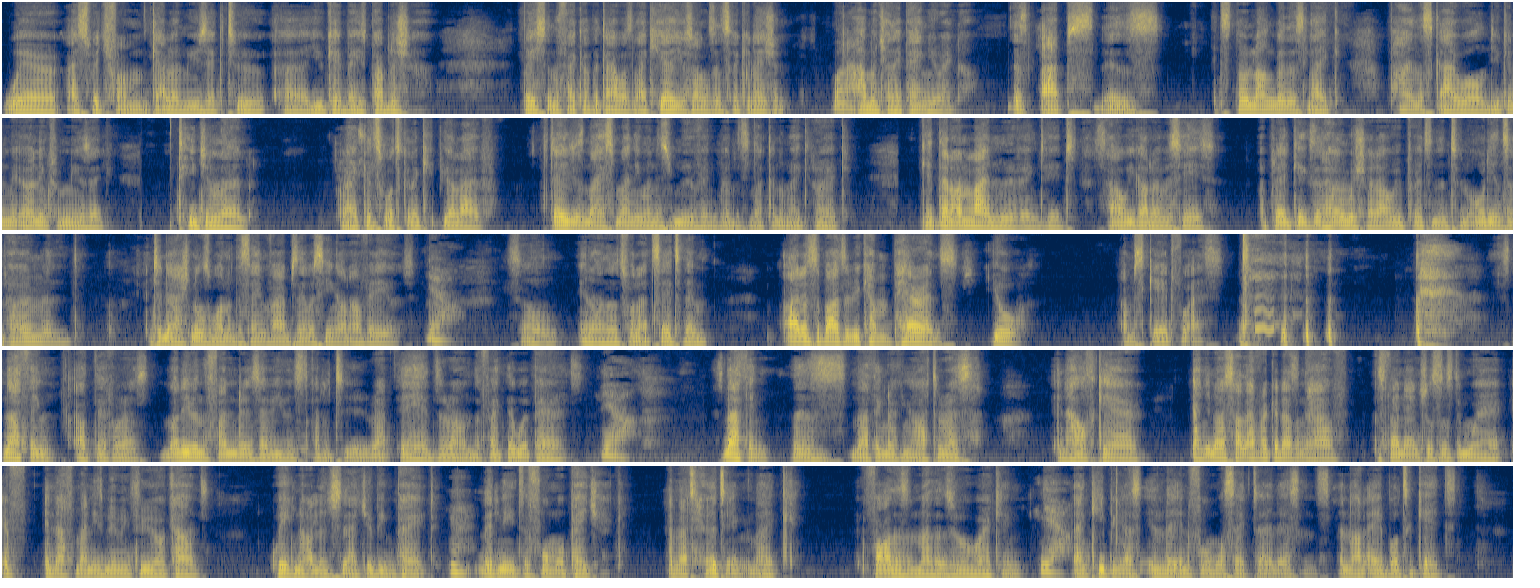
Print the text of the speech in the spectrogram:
where I switched from Gallo Music to a UK based publisher based on the fact that the guy was like, here are your songs in circulation. Wow. How much are they paying you right now? There's apps, there's, it's no longer this like pie in the sky world. You can be earning from music. Teach and learn. Like it's what's going to keep you alive. Stage is nice money when it's moving, but it's not going to make it work. Get that online moving, dude. That's how we got overseas. We played gigs at home. We showed how we were pertinent to an audience at home and internationals wanted the same vibes they were seeing on our videos. Yeah. So, you know, that's what I'd say to them. Artists about to become parents. Yo, I'm scared for us. There's nothing out there for us. Not even the funders have even started to wrap their heads around the fact that we're parents. Yeah. There's nothing. There's nothing looking after us in healthcare. And you know, South Africa doesn't have this financial system where if enough money is moving through your account, we acknowledge that you're being paid. Mm. That needs a formal paycheck. And that's hurting, like fathers and mothers who are working. Yeah. And keeping us in the informal sector in essence and not able to get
